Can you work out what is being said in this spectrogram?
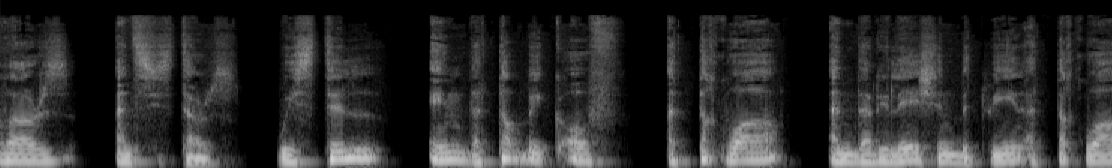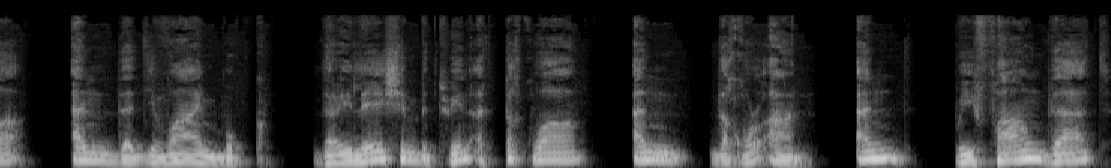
brothers and sisters, we still in the topic of at-taqwa and the relation between at-taqwa and the divine book, the relation between at-taqwa and the Quran. And we found that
